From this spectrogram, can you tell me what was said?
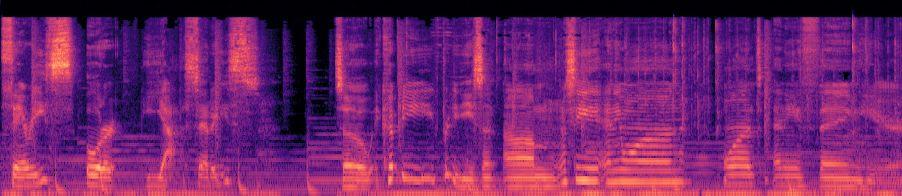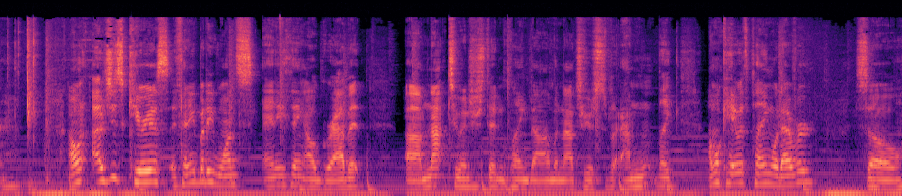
Seris or yeah, Seris. So it could be pretty decent. Um, let's see. Anyone want anything here? I, want, I was just curious if anybody wants anything. I'll grab it. Uh, I'm not too interested in playing Dom, but not too. I'm like I'm okay with playing whatever. So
